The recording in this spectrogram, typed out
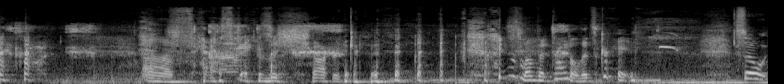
it's good. Fast as a shark. I just love the title. That's great. So,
